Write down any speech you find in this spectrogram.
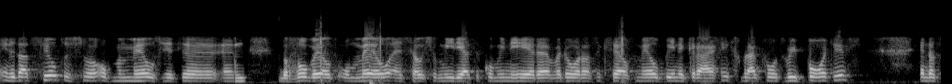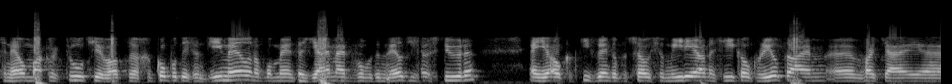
inderdaad filters op mijn mail zitten. En bijvoorbeeld om mail en social media te combineren. Waardoor als ik zelf mail binnenkrijg, ik gebruik bijvoorbeeld Reportive. En dat is een heel makkelijk toeltje wat eh, gekoppeld is aan Gmail. En op het moment dat jij mij bijvoorbeeld een mailtje zou sturen... en je ook actief bent op het social media... dan zie ik ook real-time eh, wat jij eh,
